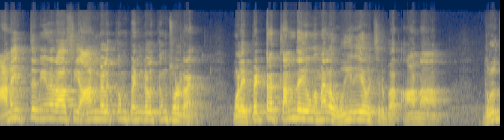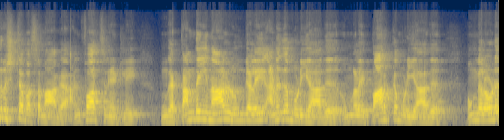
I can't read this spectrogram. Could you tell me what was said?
அனைத்து மீனராசி ஆண்களுக்கும் பெண்களுக்கும் சொல்கிறேன் உங்களை பெற்ற தந்தை உங்கள் மேலே உயிரியே வச்சிருப்பார். ஆனால் துரதிருஷ்டவசமாக அன்ஃபார்ச்சுனேட்லி உங்கள் தந்தையினால் உங்களை அணுக முடியாது உங்களை பார்க்க முடியாது உங்களோடு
